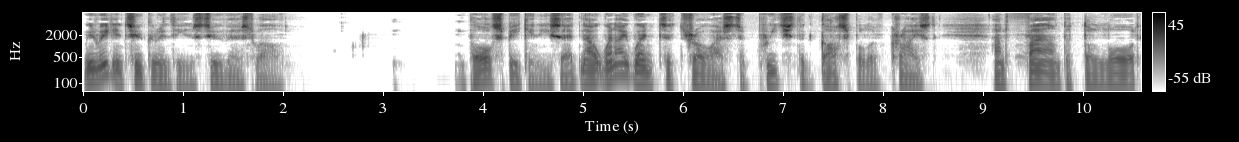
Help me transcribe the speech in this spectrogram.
We read in 2 Corinthians 2, verse 12. Paul speaking, he said, Now when I went to Troas to preach the gospel of Christ and found that the Lord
